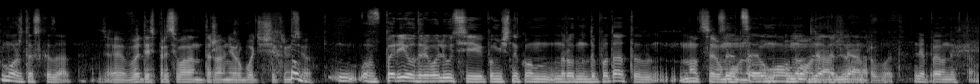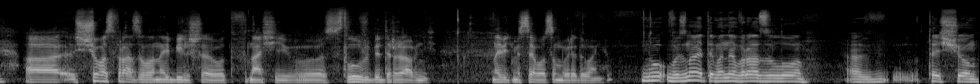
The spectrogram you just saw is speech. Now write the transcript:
Можна так сказати. Е, Ви десь працювали на державній роботі ще крім Ну, цього? в період революції помічником народного депутата Ну, це умовно, це, це умовно, умовна для, державна для, робота. для певних там. А що вас вразило найбільше от в нашій службі державній, навіть місцевого самоврядування? Ну, ви знаєте, мене вразило е, те, що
